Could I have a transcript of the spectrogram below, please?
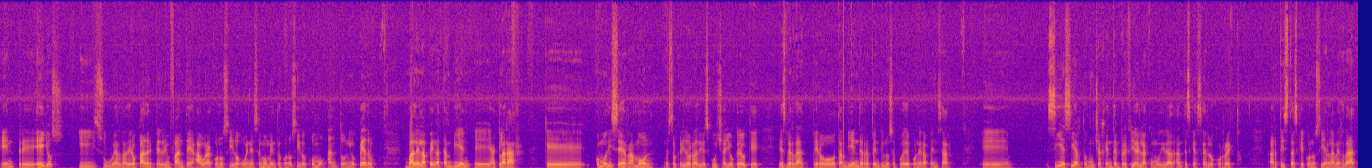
entre ellos, y su verdadero padre, Pedro Infante, ahora conocido o en ese momento conocido como Antonio Pedro. Vale la pena también eh, aclarar que, como dice Ramón, nuestro querido Radio Escucha, yo creo que es verdad, pero también de repente uno se puede poner a pensar. Eh, sí es cierto, mucha gente prefiere la comodidad antes que hacer lo correcto. Artistas que conocían la verdad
